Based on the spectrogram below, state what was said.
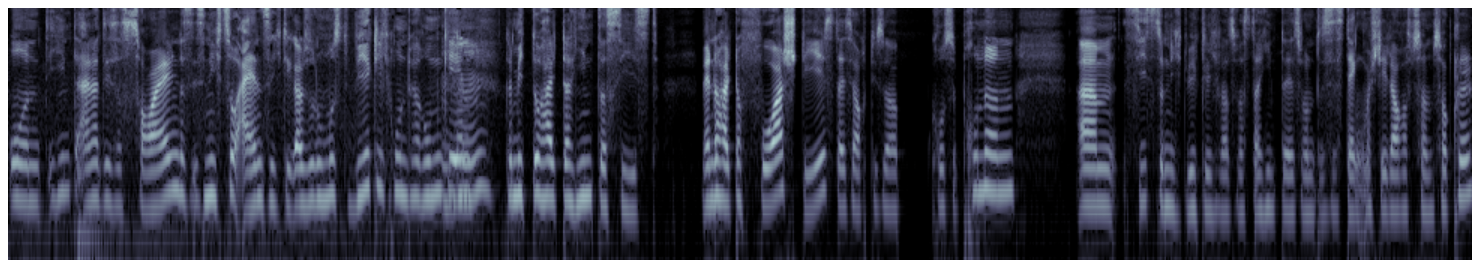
Und hinter einer dieser Säulen, das ist nicht so einsichtig. Also du musst wirklich rundherum gehen, Mhm. damit du halt dahinter siehst. Wenn du halt davor stehst, da ist ja auch dieser große Brunnen, ähm, siehst du nicht wirklich was, was dahinter ist. Und das Denkmal steht auch auf so einem Sockel.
